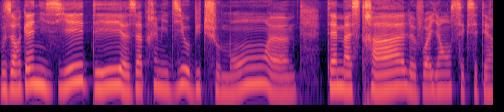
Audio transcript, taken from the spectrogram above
Vous organisiez des après-midi au but de Chaumont, thème astral, voyance, etc.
